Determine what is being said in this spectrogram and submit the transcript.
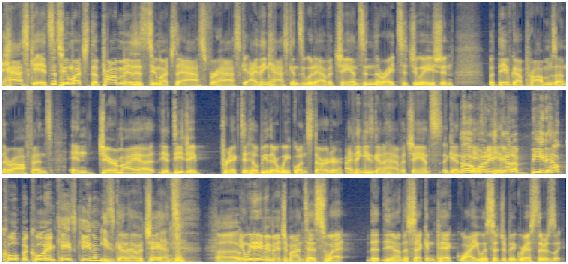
Haskett, it's too much. The problem is, it's too much to ask for Haskett. I think Haskins would have a chance in the right situation, but they've got problems on their offense. And Jeremiah, you know, DJ predicted he'll be their week one starter. I think he's going to have a chance against. Oh, Case what? He's Keenum. got to beat out Colt McCoy and Case Keenum? He's got to have a chance. Uh, and we didn't even mention Montez Sweat. The you know the second pick. Why he was such a big risk? There was like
